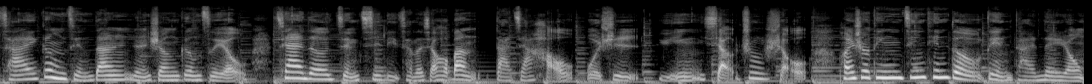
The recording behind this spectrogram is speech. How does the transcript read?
财更简单，人生更自由。亲爱的简七理财的小伙伴，大家好，我是语音小助手，欢迎收听今天的电台内容。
